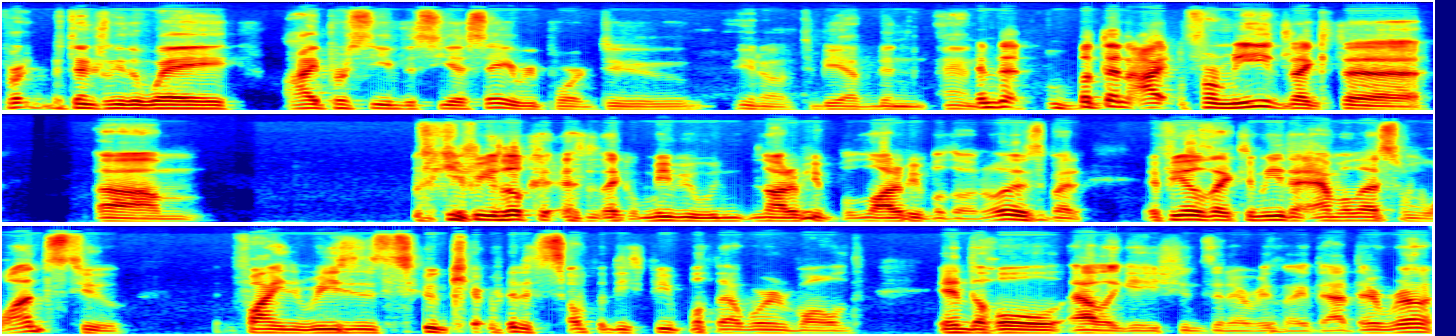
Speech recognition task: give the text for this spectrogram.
potentially the way I perceive the CSA report to, you know, to be have been. And then, but then I for me like the um like if you look at like maybe a lot of people a lot of people don't know this, but it feels like to me that MLS wants to find reasons to get rid of some of these people that were involved in the whole allegations and everything like that. They're re-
